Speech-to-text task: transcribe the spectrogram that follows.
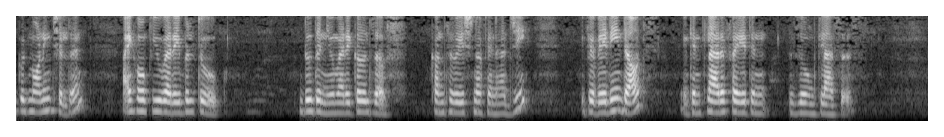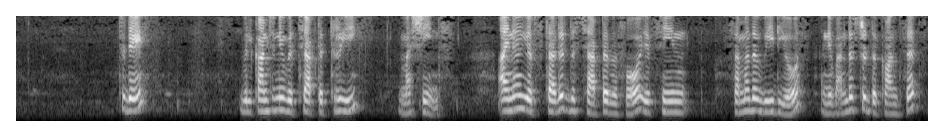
Good morning, children. I hope you were able to do the numericals of conservation of energy. If you have any doubts, you can clarify it in Zoom classes. Today, we'll continue with chapter 3 Machines. I know you have studied this chapter before, you've seen some other videos, and you've understood the concepts,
